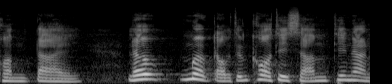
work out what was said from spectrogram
ความตาย แล้วเมื่อกล่าวถึงข้อที่สามที่นั่น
